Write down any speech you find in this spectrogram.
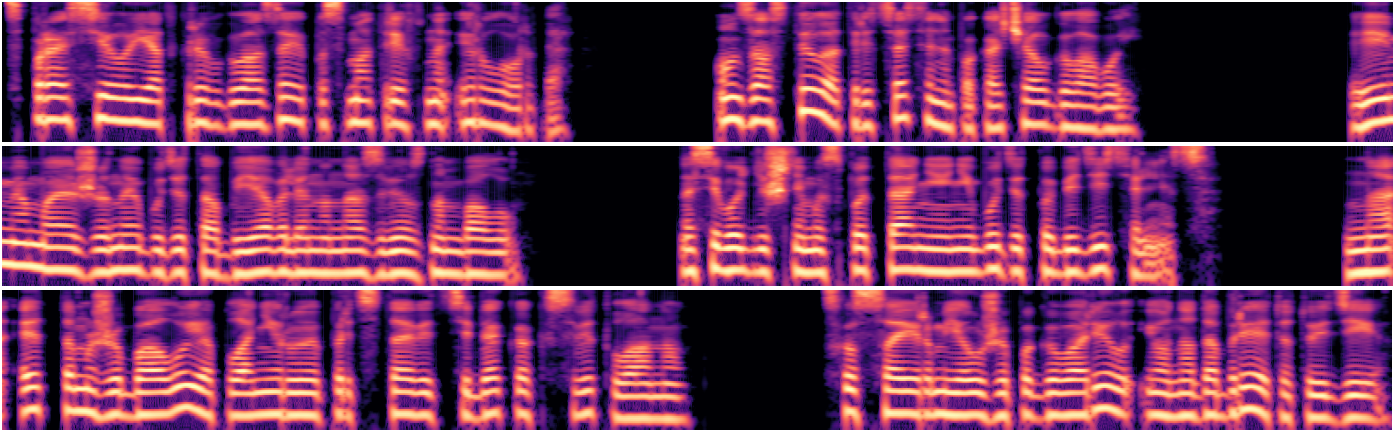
Спросила я, открыв глаза и посмотрев на Эрлорда. Он застыл и отрицательно покачал головой. Имя моей жены будет объявлено на звездном балу. На сегодняшнем испытании не будет победительниц. На этом же балу я планирую представить себя как Светлану. С Хассаиром я уже поговорил, и он одобряет эту идею.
